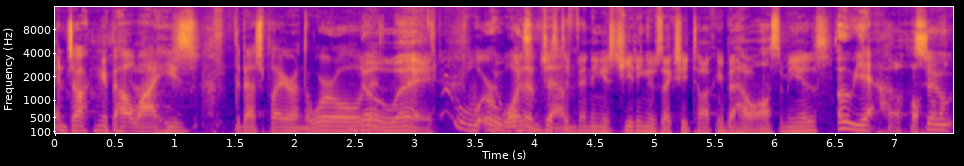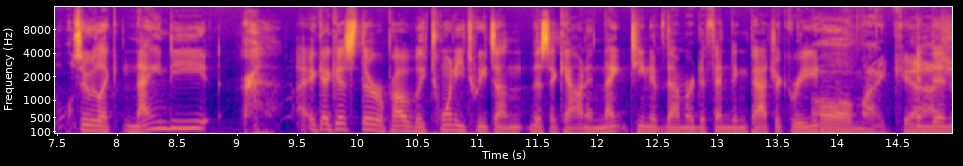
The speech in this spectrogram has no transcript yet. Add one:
and talking about why he's the best player in the world. No and- way. Or it wasn't just them. defending his cheating. It was actually talking about how awesome he is. Oh yeah. So so like 90 I I guess there were probably 20 tweets on this account, and 19 of them are defending Patrick Reed. Oh my god! And then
